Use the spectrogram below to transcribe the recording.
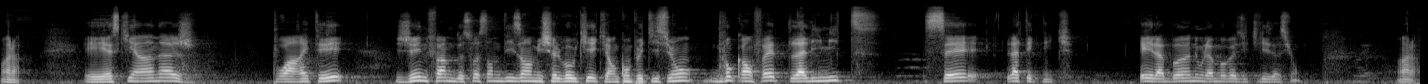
Voilà. Et est-ce qu'il y a un âge pour arrêter? J'ai une femme de 70 ans, Michel Vauquier, qui est en compétition. Donc en fait, la limite, c'est la technique et la bonne ou la mauvaise utilisation. Voilà.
